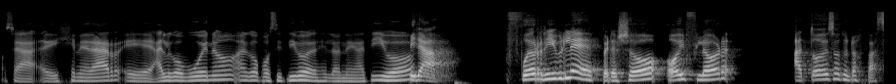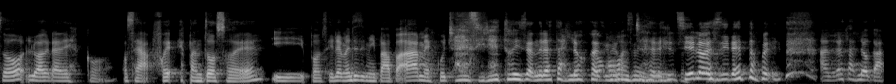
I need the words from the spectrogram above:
o sea, eh, generar eh, algo bueno, algo positivo desde lo negativo. Mira, fue horrible, pero yo hoy, Flor, a todo eso que nos pasó lo agradezco. O sea, fue espantoso, ¿eh? Y posiblemente si mi papá me escucha decir esto, dice, Andrea, estás loca. Si me escucha del cielo decir esto, Andrea, estás loca.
